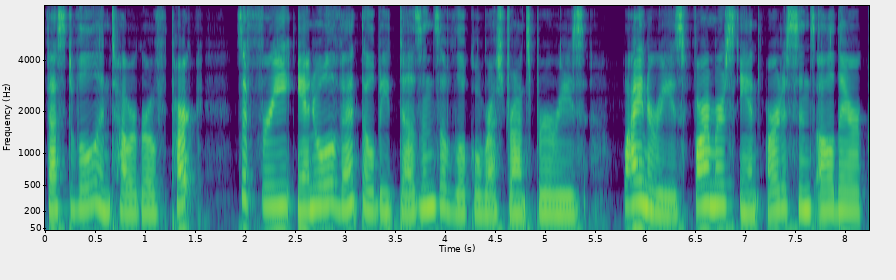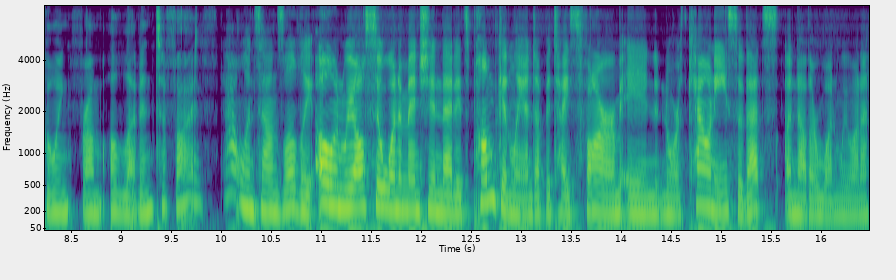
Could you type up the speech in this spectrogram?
Festival in Tower Grove Park. It's a free annual event. There'll be dozens of local restaurants, breweries, wineries, farmers, and artisans all there going from 11 to 5. That one sounds lovely. Oh, and we also want to mention that it's Pumpkin Land up at Thies Farm in North County. So that's another one we want to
